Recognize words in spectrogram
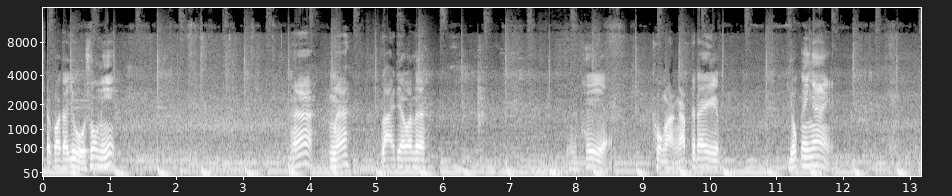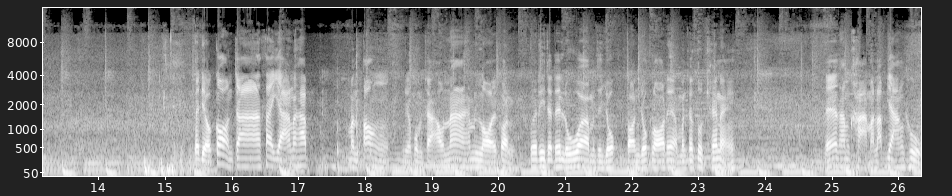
เดี๋ยวก็จะอยู่ช่วงนี้นะเห็นไหมลายเดียวกันเลยเป็นเท่อะถ่วงหลังครับจะได้ยกง่ายๆ แต่เดี๋ยวก่อนจะใส่ยางนะครับ มันต้องเดี๋ยวผมจะเอาหน้าให้มันลอยก่อน เพื่อที่จะได้รู้ว่ามันจะยกตอนยกล้อเนี่ย มันจะสุดแค่ไหนและจะทำขามารับยางถูก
